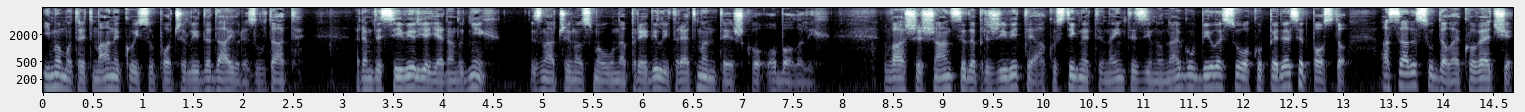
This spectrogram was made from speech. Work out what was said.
Imamo tretmane koji su počeli da daju rezultate. Remdesivir je jedan od njih. Značajno smo unapredili tretman teško obolelih. Vaše šanse da preživite ako stignete na intenzivnu negu bile su oko 50%, a sada su daleko veće.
